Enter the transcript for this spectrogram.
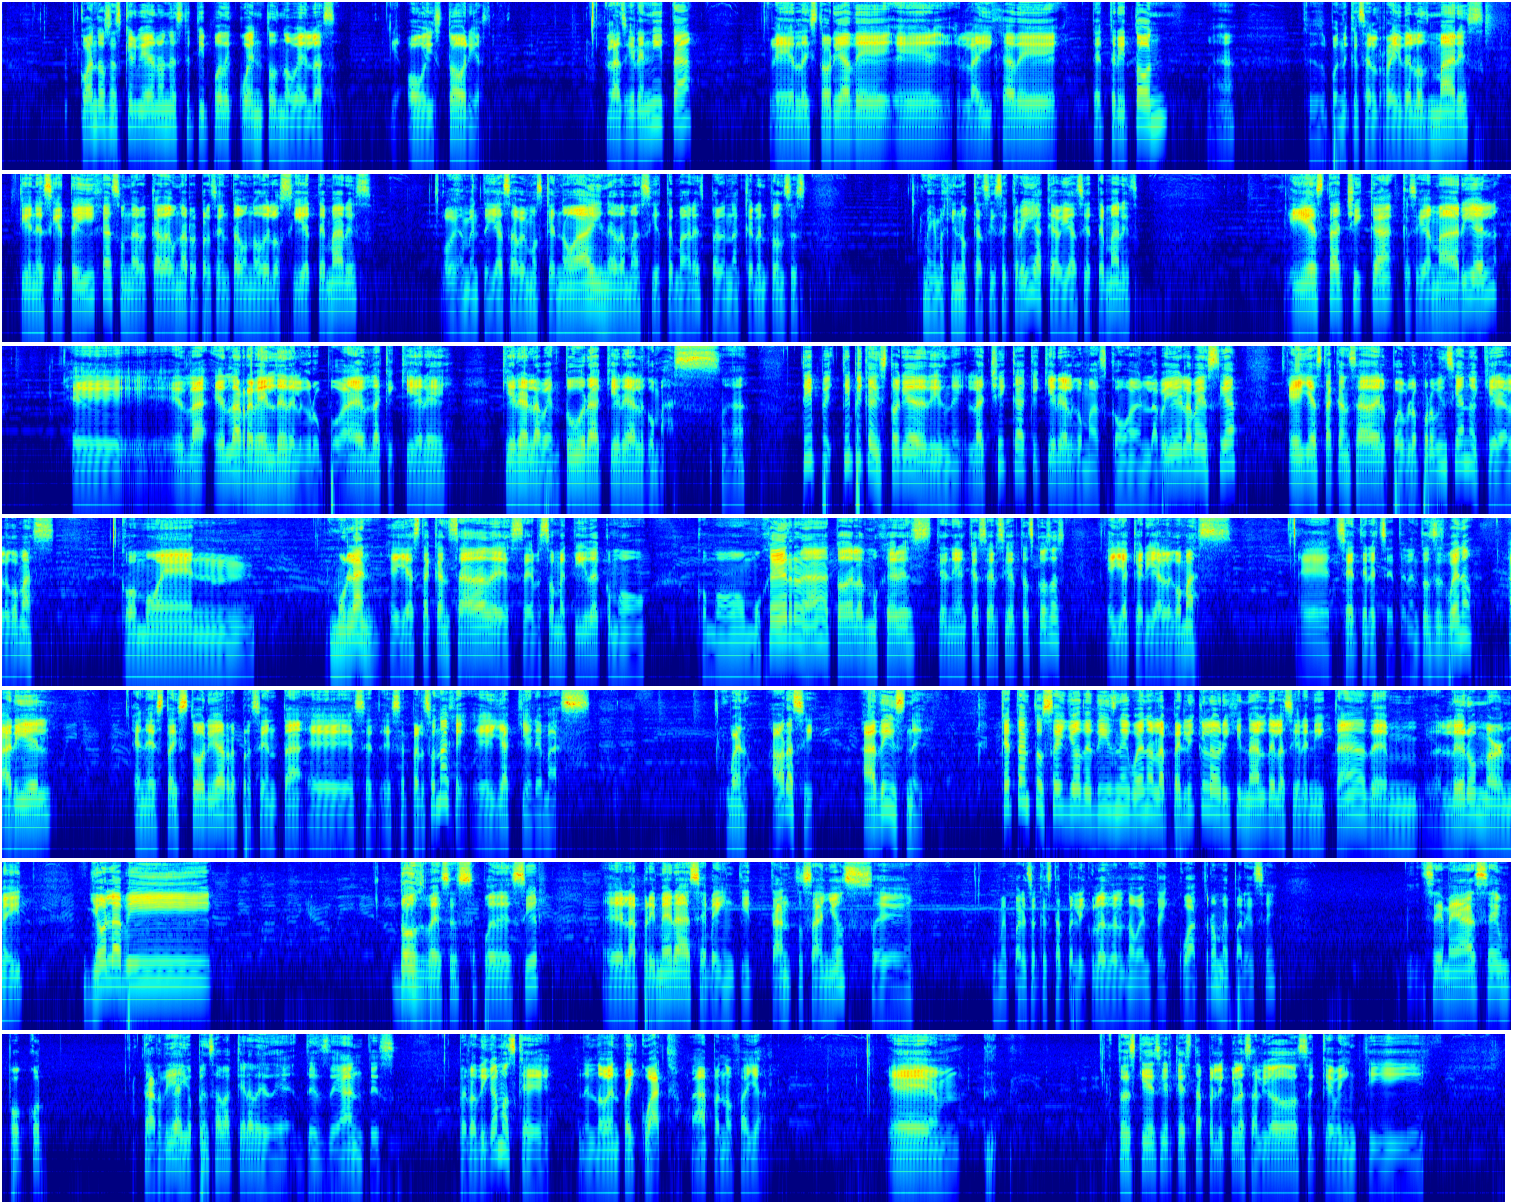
cuando se escribieron este tipo de cuentos, novelas o historias. La Sirenita es la historia de eh, la hija de, de Tritón, ¿verdad? se supone que es el rey de los mares, Tiene siete hijas, una, cada una representa uno de los siete mares. Obviamente ya sabemos que no hay nada más siete mares, pero en aquel entonces me imagino que así se creía que había siete mares. Y esta chica que se llama Ariel eh, es, la, es la rebelde del grupo, ¿eh? es la que quiere, quiere la aventura, quiere algo más. ¿eh? típica historia de Disney, la chica que quiere algo más, como en La Bella y la Bestia, ella está cansada del pueblo provinciano y quiere algo más. Como en Mulan, ella está cansada de ser sometida como, como mujer, todas las mujeres tenían que hacer ciertas cosas, ella quería algo más, etcétera, etcétera. Entonces, bueno, Ariel en esta historia representa eh, ese, personaje, ella quiere más. Bueno, ahora sí, a Disney. ¿Qué tanto sé yo de Disney? Bueno, la película original de La Sirenita, de Little Mermaid, yo la vi dos veces, se puede decir. Eh, la primera hace veintitantos años. Eh, me parece que esta película es del 94, me parece. Se me hace un poco tardía. Yo pensaba que era desde antes. Pero digamos que en el 94, para no fallar. Eh, entonces quiere decir que esta película salió hace que 20,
